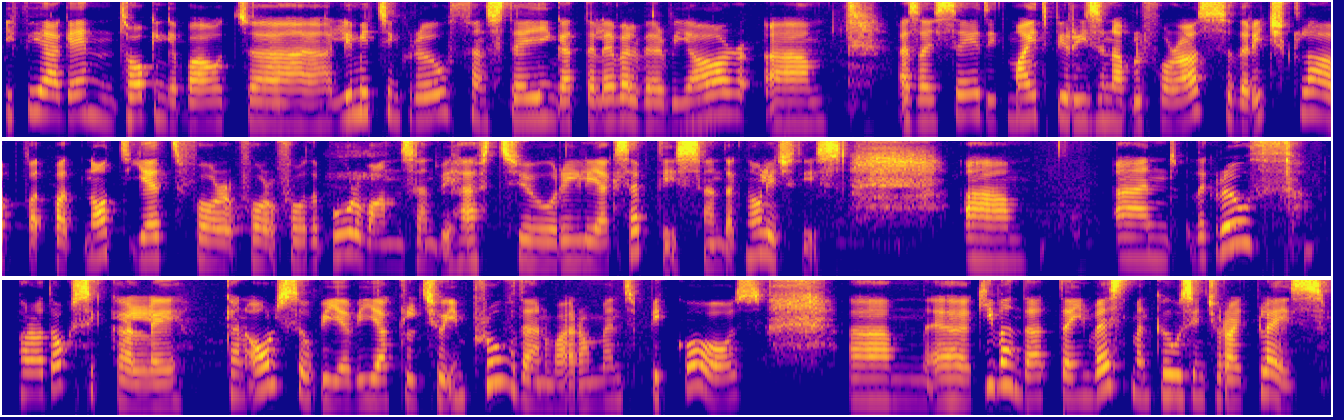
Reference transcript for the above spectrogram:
if we are again talking about uh, limiting growth and staying at the level where we are, um, as I said, it might be reasonable for us, the rich club, but, but not yet for, for, for the poor ones. And we have to really accept this and acknowledge this. Um, and the growth, paradoxically, can also be a vehicle to improve the environment because um, uh, given that the investment goes into the right place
